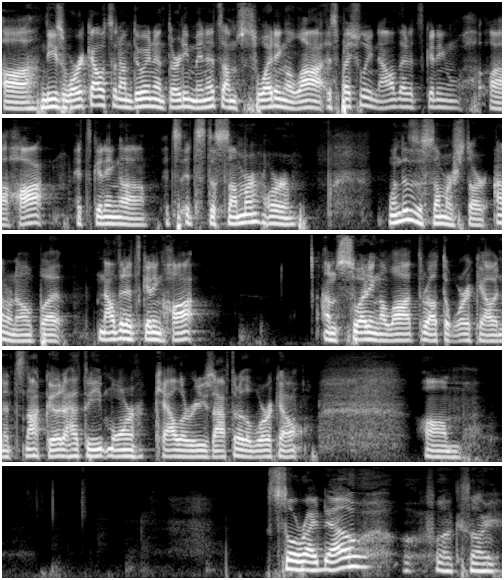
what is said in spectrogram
uh, these workouts that I'm doing in 30 minutes, I'm sweating a lot, especially now that it's getting uh, hot. It's getting uh, it's it's the summer or when does the summer start? I don't know, but now that it's getting hot, I'm sweating a lot throughout the workout, and it's not good. I have to eat more calories after the workout. Um, so right now, oh fuck, sorry.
